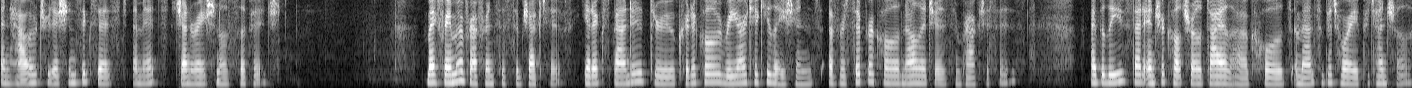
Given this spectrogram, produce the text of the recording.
and how traditions exist amidst generational slippage. My frame of reference is subjective, yet expanded through critical rearticulations of reciprocal knowledges and practices. I believe that intercultural dialogue holds emancipatory potential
